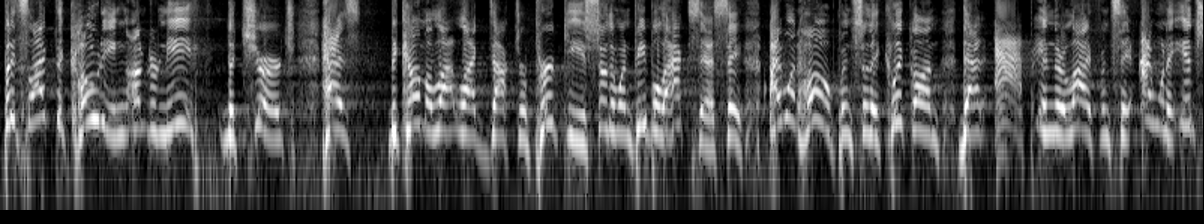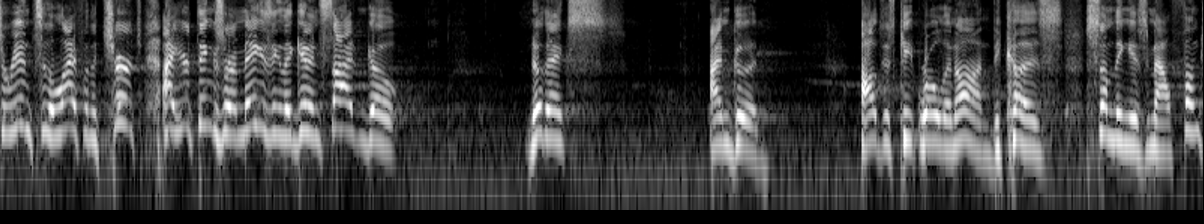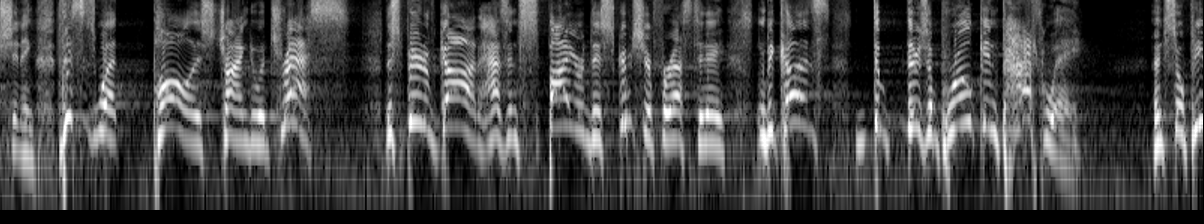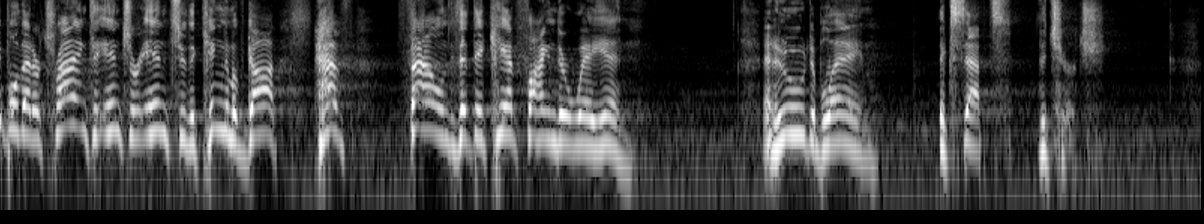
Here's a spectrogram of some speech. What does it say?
But it's like the coating underneath the church has become a lot like Dr. Perky's so that when people access, say, I want hope. And so they click on that app in their life and say, I want to enter into the life of the church. I hear things are amazing. They get inside and go, No thanks. I'm good. I'll just keep rolling on because something is malfunctioning. This is what Paul is trying to address. The Spirit of God has inspired this scripture for us today because the, there's a broken pathway. And so, people that are trying to enter into the kingdom of God have found that they can't find their way in. And who to blame except the church?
